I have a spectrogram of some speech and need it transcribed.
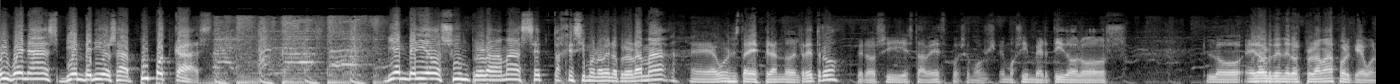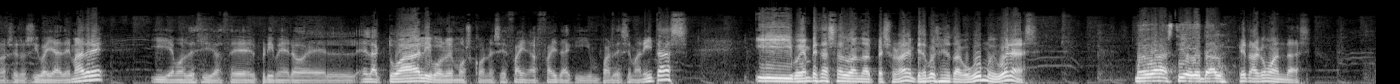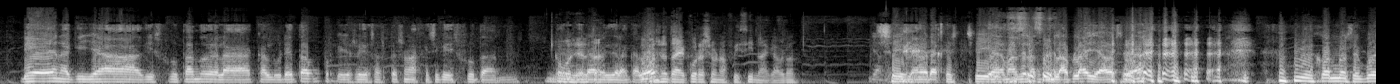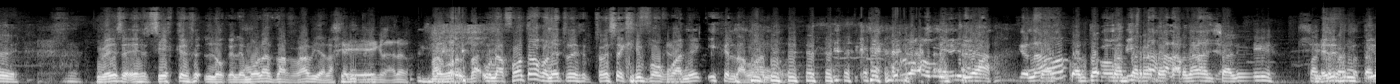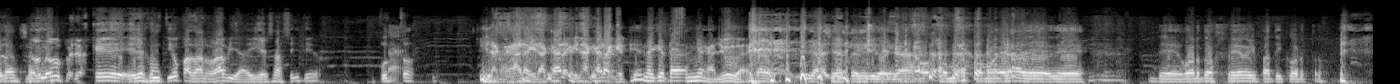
Muy buenas, bienvenidos a Pool Podcast. Bienvenidos a un programa más, 79 noveno programa. Eh, algunos estarían esperando el retro, pero sí, esta vez pues hemos, hemos invertido los lo- el orden de los programas porque bueno, se nos iba ya de madre y hemos decidido hacer primero el, el actual y volvemos con ese Final Fight aquí un par de semanitas. Y voy a empezar saludando al personal. Empiezo por el señor Takuku, muy buenas. Muy buenas, tío, ¿qué tal? ¿Qué tal? ¿Cómo andas? Bien, aquí ya disfrutando de la calureta, porque yo soy de esas personas que sí que disfrutan ¿Cómo del verano y de la ¿Cómo se calor. nota que curras en una oficina, cabrón? Sí, la verdad es que sí, además de la, de la playa, o sea, mejor no se puede. ¿Ves? Es- si es que lo que le mola es dar rabia a la Sí, gente. claro. Va- va- una foto con el tres, tres equipos One X en la mano. ¿cuánto, cuánto rato tardan en salir? ¿Cuánto Eres rato un tío- tardan no, no, pero es que eres un tío para dar rabia y es así, tío. Punto. Y la cara, y la cara, y la cara que tiene que también ayuda, ¿sabes? Ya, ya te digo, ya como, como era de, de, de gordo feo y paticorto.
